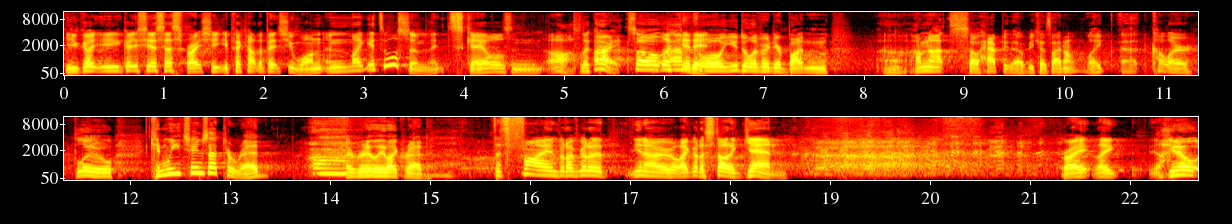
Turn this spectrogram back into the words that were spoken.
You got, you got your CSS sprite sheet, you pick out the bits you want, and like it's awesome. It scales, and oh, look All at right, so look I'm at it. You delivered your button. Uh, I'm not so happy though because I don't like that color blue. Can we change that to red? I really like red. That's fine, but I've got to, you know, I've got to start again. right? Like, You know,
